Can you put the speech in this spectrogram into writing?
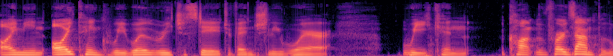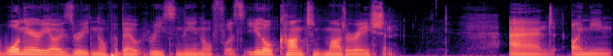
I mean, I think we will reach a stage eventually where we can con- for example, one area I was reading up about recently enough was, you know, content moderation. And I mean,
